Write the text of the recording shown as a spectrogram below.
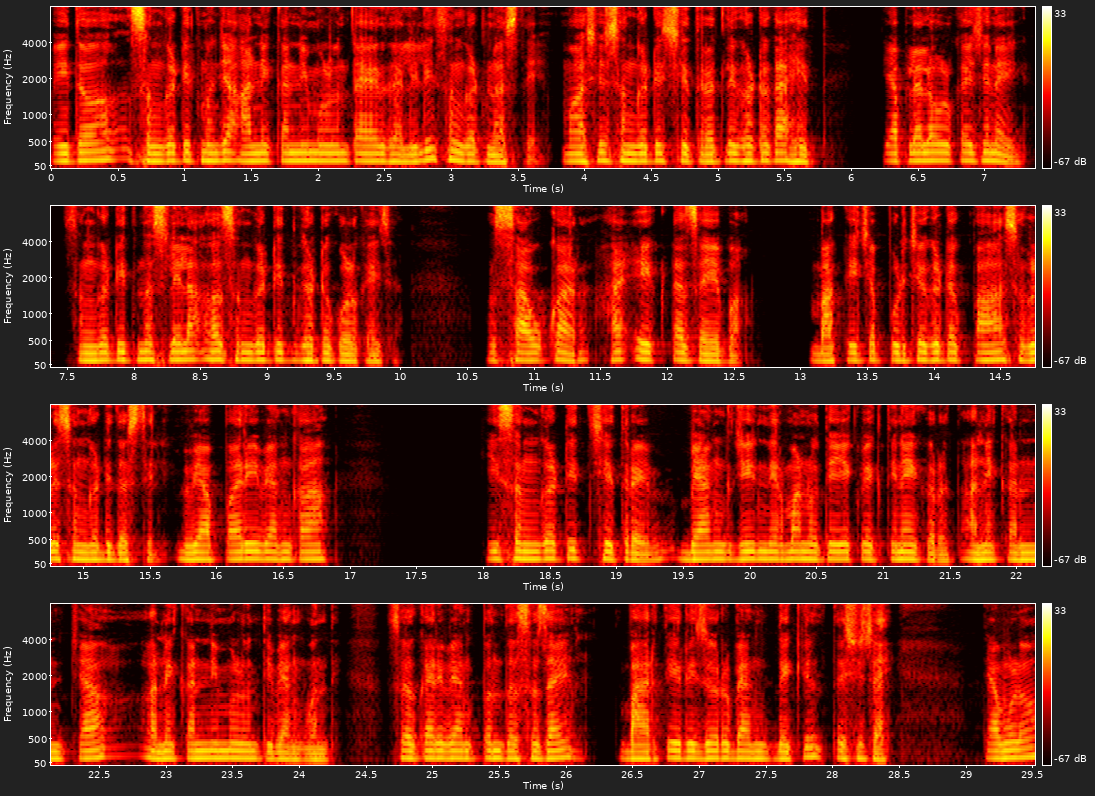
इथं संघटित म्हणजे अनेकांनी मिळून तयार झालेली संघटना असते. मग असे संघटित क्षेत्रातले घटक आहेत. ते आपल्याला ओळखायचे नाही. संघटित नसलेला असंघटित घटक ओळखायचा. मग सावकार हा एकटाच आहे बा. बाकीच्या पुढचे घटक पहा सगळे संघटित असतील. व्यापारी बँका ही संघटित क्षेत्र आहे. बँक जी निर्माण होते एक व्यक्ती नाही करत. अनेकांच्या अनेकांनी मिळून ती बँक बनते. सहकारी बँक पण तसंच आहे. भारतीय रिझर्व्ह बँक देखील तशीच आहे. त्यामुळं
